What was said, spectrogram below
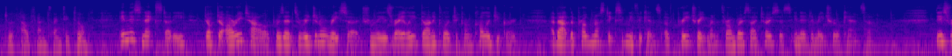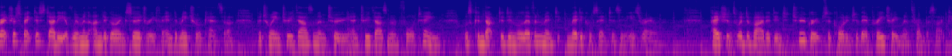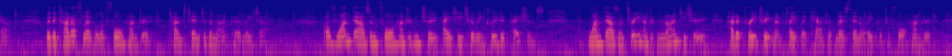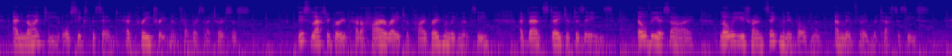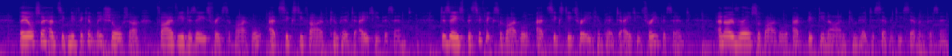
2022. In this next study, Dr. Ori Tal presents original research from the Israeli Gynecologic Oncology Group about the prognostic significance of pre-treatment thrombocytosis in endometrial cancer. This retrospective study of women undergoing surgery for endometrial cancer between 2002 and 2014 was conducted in 11 med- medical centres in Israel. Patients were divided into two groups according to their pre treatment thrombocyte count, with a cutoff level of 400 times 10 to the 9 per litre. Of 1,482 included patients, 1,392 had a pre treatment platelet count of less than or equal to 400, and 90 or 6% had pre treatment thrombocytosis. This latter group had a higher rate of high grade malignancy, advanced stage of disease, LVSI, lower uterine segment involvement, and lymph node metastases. They also had significantly shorter 5 year disease free survival at 65 compared to 80%, disease specific survival at 63 compared to 83%, and overall survival at 59 compared to 77%.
